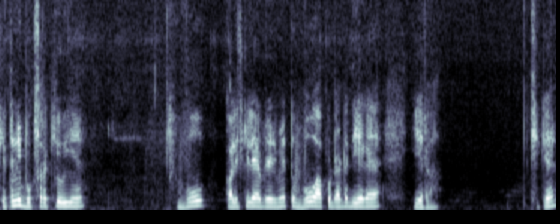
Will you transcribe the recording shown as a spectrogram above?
कितनी बुक्स रखी हुई हैं? वो कॉलेज की लाइब्रेरी में तो वो आपको डाटा दिया गया। ये रहा। ठीक है।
